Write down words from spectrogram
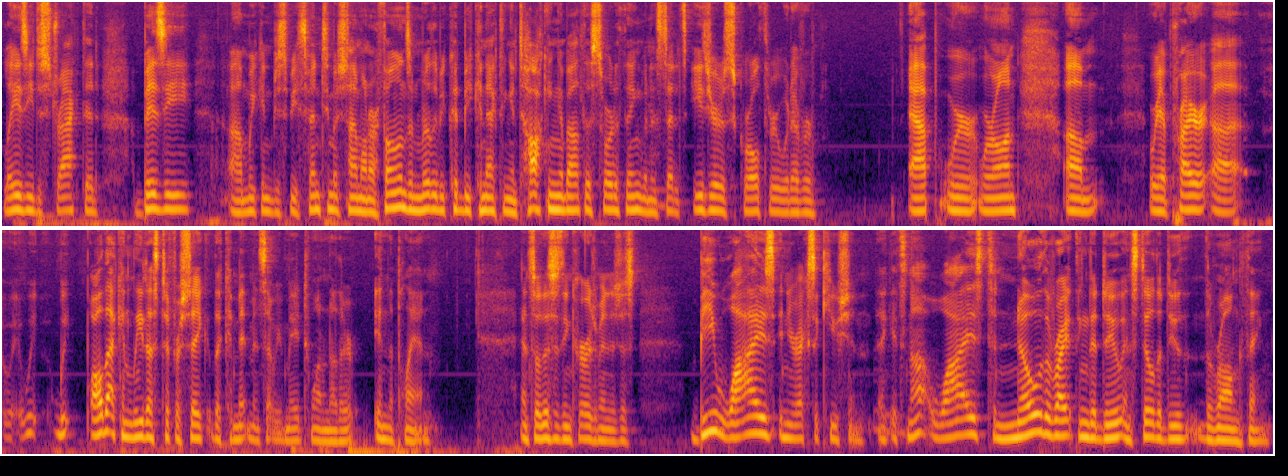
lazy, distracted, busy. Um, we can just be spend too much time on our phones, and really we could be connecting and talking about this sort of thing. But instead, it's easier to scroll through whatever app we're we're on. Um, we have prior. Uh, we, we all that can lead us to forsake the commitments that we've made to one another in the plan. And so this is the encouragement: is just be wise in your execution. Like it's not wise to know the right thing to do and still to do the wrong thing.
